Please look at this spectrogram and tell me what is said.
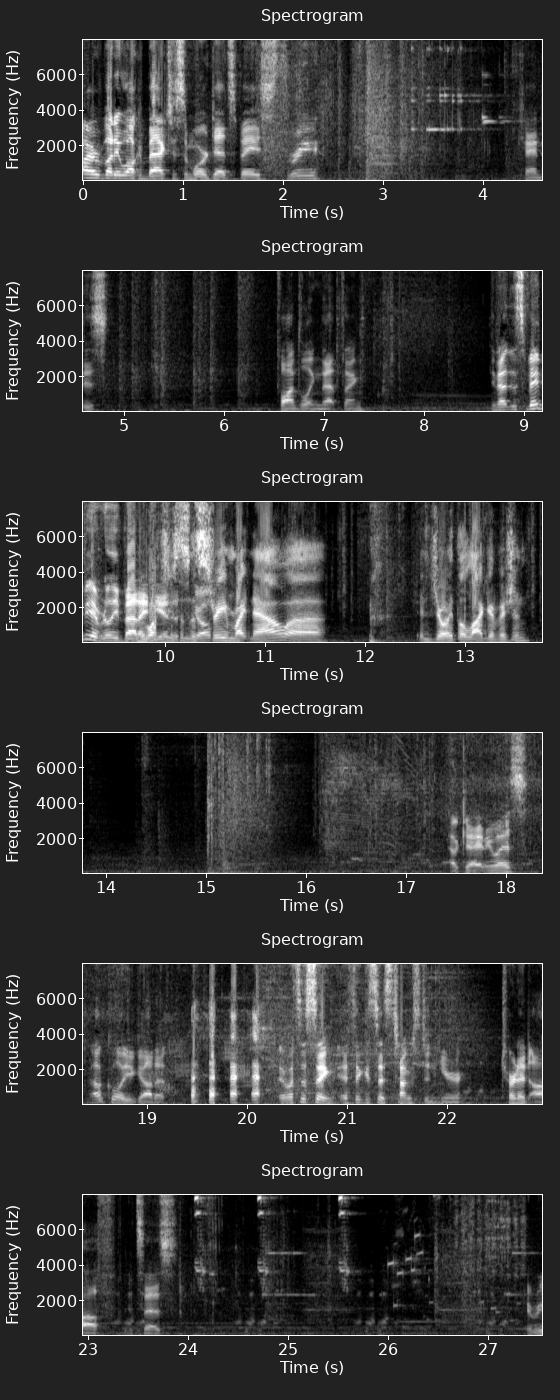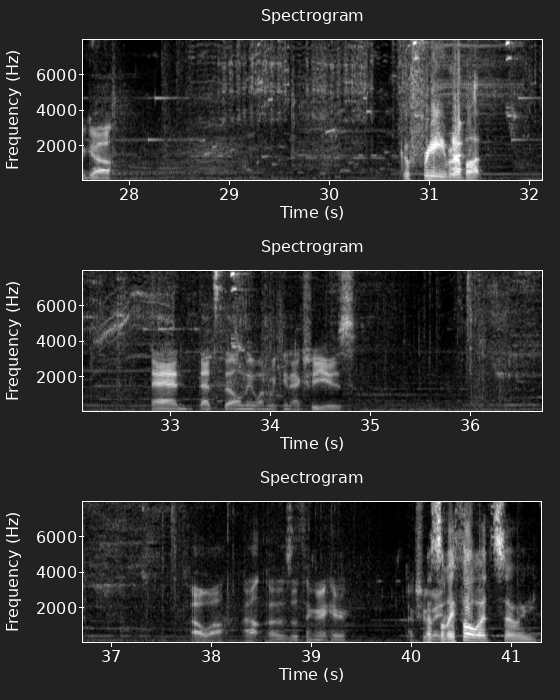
Hi everybody, welcome back to some more Dead Space 3. Candace fondling that thing. You know, this may be a really bad Watch idea to this in the stream right now. Uh, enjoy the lack of vision. Okay, anyways. Oh cool, you got it. hey, what's this thing? I think it says tungsten here. Turn it off, it says. Here we go. Go free, robot. And that's the only one we can actually use. Oh well. Oh, there's a thing right here. Actually, That's the way forward, so we...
